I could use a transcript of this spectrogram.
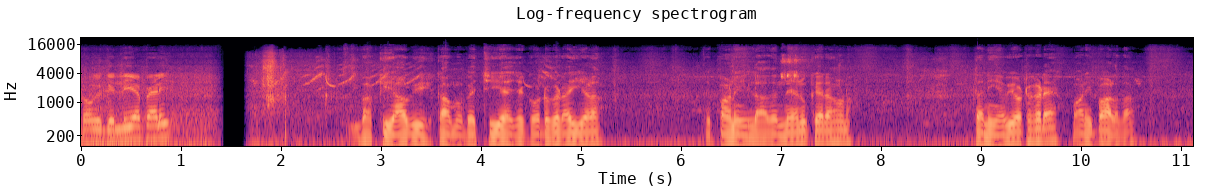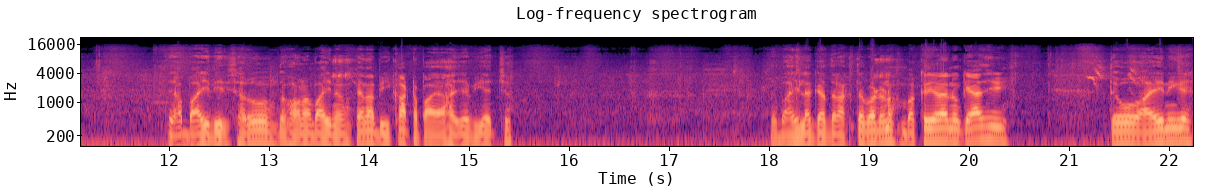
ਕਿਉਂਕਿ ਗਿੱਲੀ ਆ ਪੈਲੀ। ਬਾਕੀ ਆ ਵੀ ਕੰਮ ਵਿੱਚ ਹੀ ਹੈ ਜੇ ਗੁੱਡ ਗੜਾਈ ਵਾਲਾ। ਤੇ ਪਾਣੀ ਲਾ ਦਿੰਦੇ ਇਹਨੂੰ ਕਿਹੜਾ ਹੁਣ। ਧਨੀਆ ਵੀ ਉੱਠ ਖੜਿਆ, ਪਾਣੀ ਭਾਲਦਾ। ਤੇ ਆ ਬਾਈ ਦੀ ਸਰੋਂ ਦਿਖਾਉਣਾ ਬਾਈ ਨੇ, ਕਹਿੰਦਾ ਵੀ ਘੱਟ ਪਾਇਆ ਹਜੇ ਵੀ ਇਹ 'ਚ। ਤੇ ਬਾਈ ਲੱਗਿਆ ਦਰਖਤ ਵੱਢਣ। ਬੱਕਰੀ ਵਾਲਿਆਂ ਨੂੰ ਕਿਹਾ ਸੀ ਤੇ ਉਹ ਆਏ ਨਹੀਂਗੇ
